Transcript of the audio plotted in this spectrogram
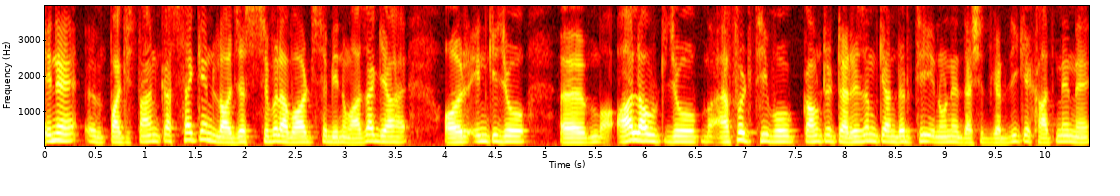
इन्हें पाकिस्तान का सेकेंड लार्जेस्ट सिविल अवार्ड से भी नवाजा गया है और इनकी जो ऑल आउट जो एफर्ट थी वो काउंटर टेररिज्म के अंदर थी। इन्होंने दहशत गर्दी के खात्मे में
